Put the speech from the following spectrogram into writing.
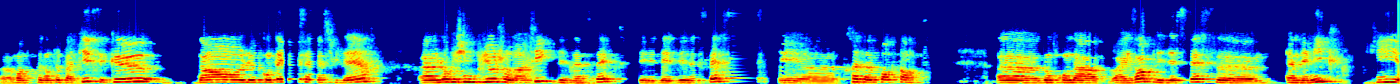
avant de présenter le papier, c'est que dans le contexte insulaire, euh, l'origine biogéographique des insectes et des, espèces est euh, très importante. Euh, donc, on a par exemple les espèces endémiques qui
